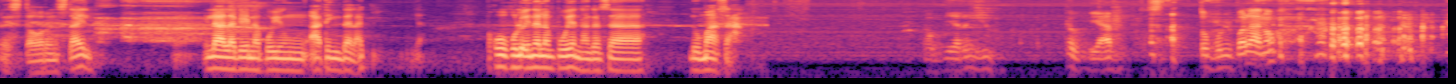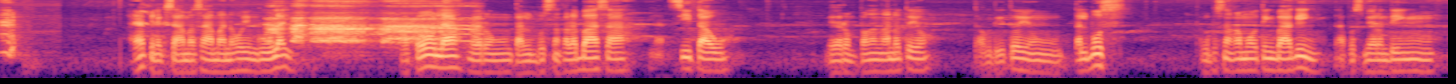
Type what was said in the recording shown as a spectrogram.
Restaurant style. Ilalagay na po yung ating dalag. Yan. Pakukuluin na lang po yan hanggang sa lumasa. Kabyar yun. Kabyar. Tubol pala, no? Ayan, pinagsama-sama na ho yung gulay. Patola, merong talbos ng kalabasa, sitaw, meron pang ano to yun, tawag dito yung talbos. Talbos ng kamuting baging. Tapos meron ding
